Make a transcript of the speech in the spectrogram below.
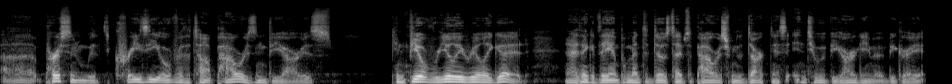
uh, person with crazy over the top powers in VR is can feel really really good. And I think if they implemented those types of powers from the darkness into a VR game, it would be great.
